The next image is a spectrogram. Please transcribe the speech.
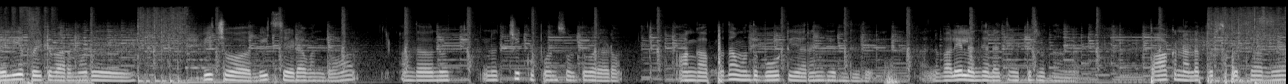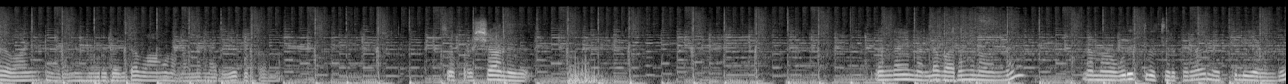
வெளியே போயிட்டு வரும்போது பீச் பீச் சைடாக வந்தோம். அந்த நொச்சி குப்பைன்னு சொல்லிட்டு ஒரு இடம். அங்கே அப்போ தான் வந்து போட்டு இறங்கி இருந்தது. அந்த வலையிலேருந்து எல்லாத்தையும் எடுத்துகிட்டு இருந்தாங்க பார்க்க நல்லா பெருசு பெருசாக இருந்து வாங்கிட்டோம். உடனே நூறு பேர் தான் வாங்கணும் நல்லா நிறைய கொடுத்தாங்க. ஸோ ஃப்ரெஷ்ஷாக இருந்தது. வெங்காயம் நல்லா வதங்கினோடனே நம்ம உரித்து வச்சுருக்கிற நெத்திலியை வந்து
